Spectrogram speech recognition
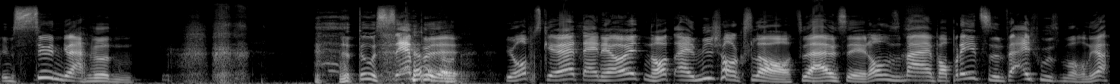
im Süden gemacht worden. du Seppel! Ich hab's gehört, deine Alten hat einen Mischhaxler zu Hause. Lass uns mal ein paar Brezen und Fleischfuß machen, ja?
